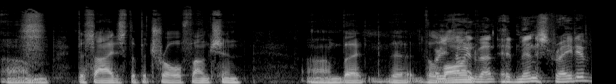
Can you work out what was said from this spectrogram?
um, besides the patrol function, um, but the the Are you law. talking about administrative?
